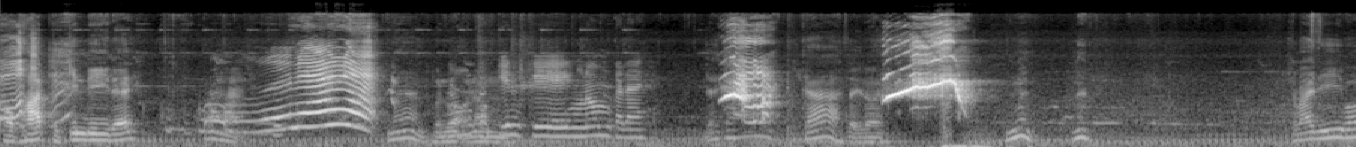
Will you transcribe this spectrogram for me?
เขาพัดไปกินดีเด้ นั่นน่ะนั่นเพิ่นน้บอองกก็นำกินเก่งน้องก็ได้จ้าใส่เลยอืมนั่นสบายดีบ่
